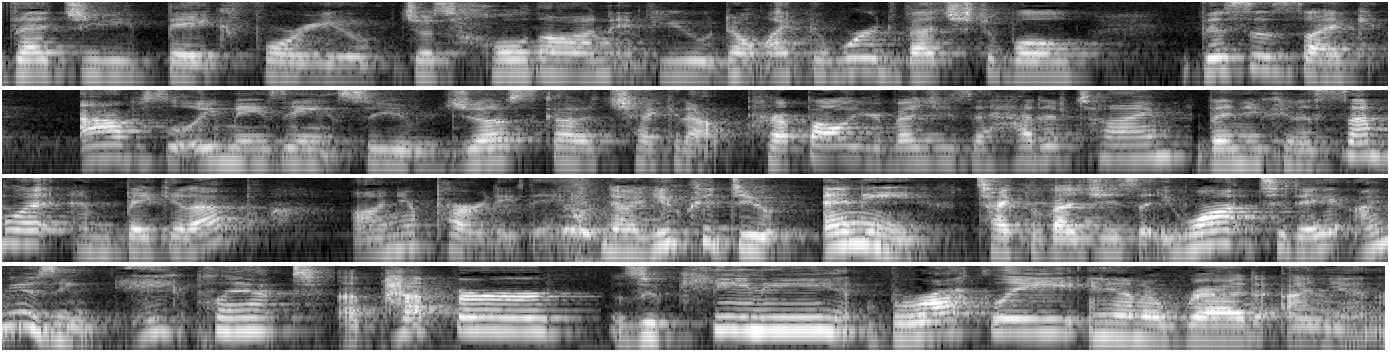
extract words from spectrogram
veggie bake for you. Just hold on if you don't like the word vegetable. This is like absolutely amazing. So you've just got to check it out. Prep all your veggies ahead of time. Then you can assemble it and bake it up on your party day. Now you could do any type of veggies that you want. Today I'm using eggplant, a pepper, zucchini, broccoli, and a red onion.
